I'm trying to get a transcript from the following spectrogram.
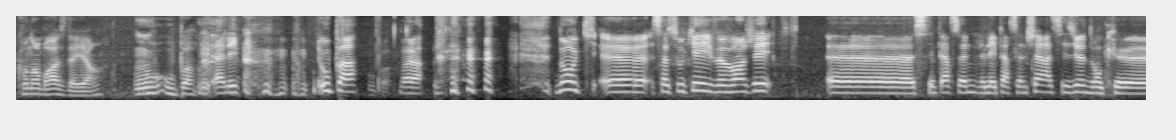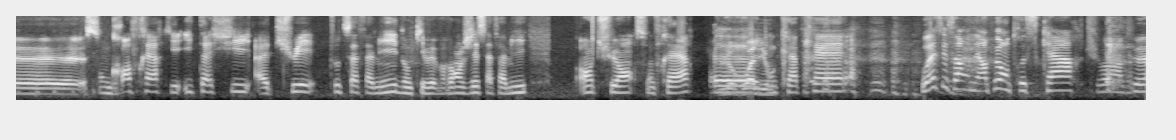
Qu'on embrasse d'ailleurs. ou, ou pas. Oui, Allez, ou pas. Ou pas. Voilà. Donc, euh, Sasuke, il veut venger euh, ces personnes, les personnes chères à ses yeux. Donc, euh, son grand frère, qui est Itachi, a tué toute sa famille. Donc, il veut venger sa famille en tuant son frère. Le roi lion. Donc après, ouais, c'est ça. On est un peu entre Scar, tu vois, un peu.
